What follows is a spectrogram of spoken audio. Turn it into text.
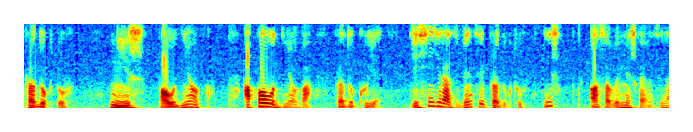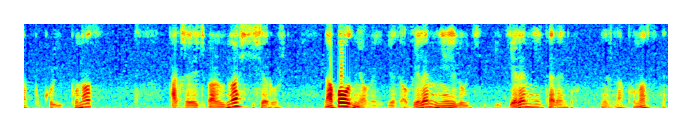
produktów niż południowa, a południowa produkuje 10 razy więcej produktów niż osoby mieszkające na półkuli północnej. Także liczba ludności się różni. Na południowej jest o wiele mniej ludzi i wiele mniej terenów niż na północnej.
